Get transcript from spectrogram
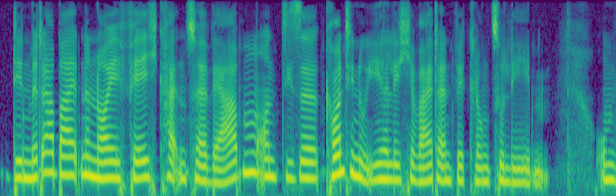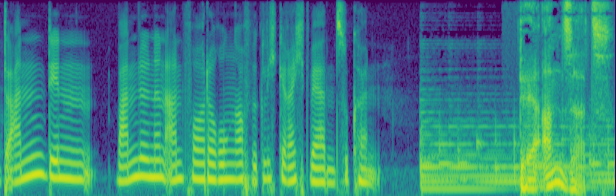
den Mitarbeitenden neue Fähigkeiten zu erwerben und diese kontinuierliche Weiterentwicklung zu leben, um dann den wandelnden Anforderungen auch wirklich gerecht werden zu können. Der Ansatz.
